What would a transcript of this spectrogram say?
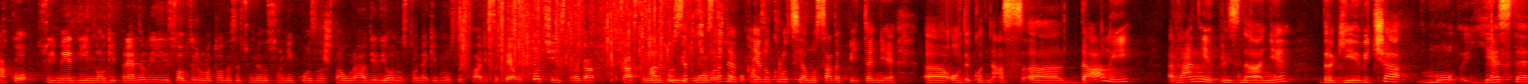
kako su i mediji mnogi preneli, s obzirom na to da se sumnja da su oni ko zna šta uradili, odnosno neke gnusne stvari sa telom. To će istraga kasnije Ali i tu se postavlja jedno krucijalno sada pitanje uh, ovde kod nas. Uh, da li ranije priznanje Dragijevića mo, jeste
